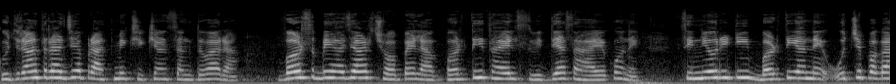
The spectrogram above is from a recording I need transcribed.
ગુજરાત રાજ્ય પ્રાથમિક શિક્ષણ સંઘ દ્વારા વર્ષ બે હજાર છ પહેલાં ભરતી થયેલ વિદ્યા સહાયકોને સિનિયોરિટી, બઢતી અને ઉચ્ચ પગાર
